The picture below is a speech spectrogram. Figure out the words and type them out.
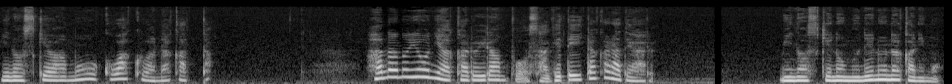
美之助はもう怖くはなかった。花のように明るいランプを下げていたからである。美之助の胸の中にも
